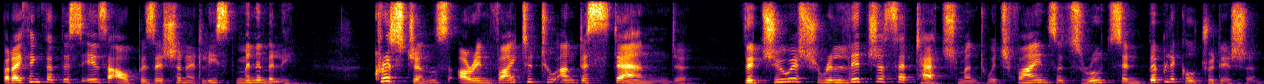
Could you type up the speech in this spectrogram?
But I think that this is our position, at least minimally. Christians are invited to understand the Jewish religious attachment, which finds its roots in biblical tradition.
